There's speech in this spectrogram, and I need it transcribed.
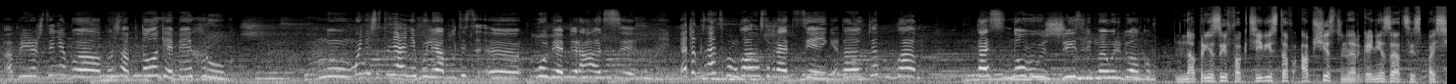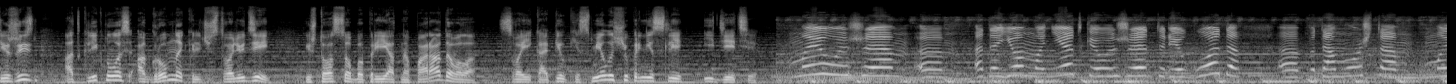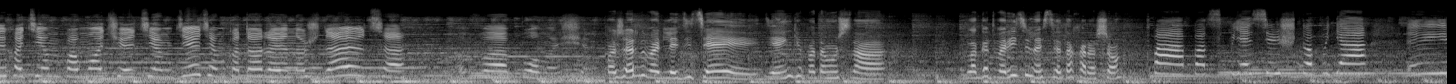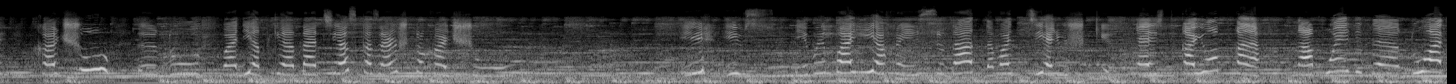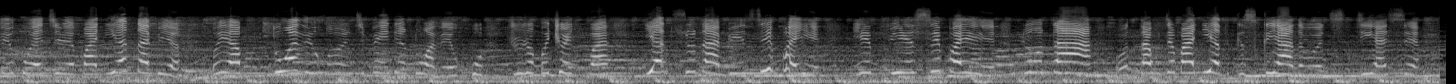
а при рождении была, была патология обеих рук. Ну, мы не в состоянии были оплатить э, обе операции. Это, знаете, помогла нам собрать деньги. Это, это помогла дать новую жизнь моему ребенку. На призыв активистов общественной организации «Спаси жизнь» откликнулось огромное количество людей. И что особо приятно порадовало, свои копилки с мелочью принесли и дети. Мы уже э, отдаем монетки уже три года, э, потому что мы хотим помочь тем детям, которые нуждаются в помощи. Пожертвовать для детей деньги, потому что Благотворительность – это хорошо. Папа спросил, чтобы я э, хочу э, ну,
